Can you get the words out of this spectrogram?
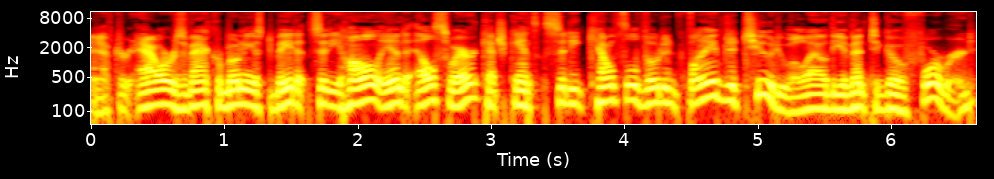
After hours of acrimonious debate at City Hall and elsewhere, Ketchikan's City Council voted 5 to 2 to allow the event to go forward.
